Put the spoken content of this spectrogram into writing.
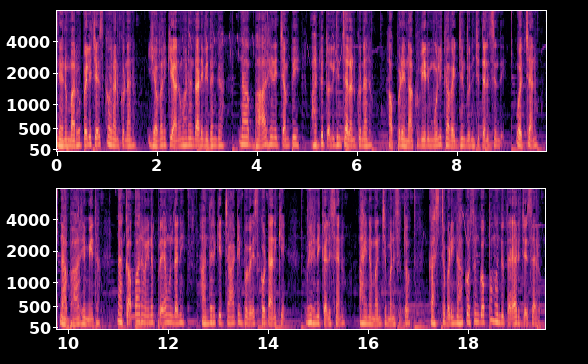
నేను మరో పెళ్ళి చేసుకోవాలనుకున్నాను. ఎవరికి అనుమానం రాని విధంగా నా భార్యని చంపి అడ్డు తొలగించాలనుకున్నాను. అప్పుడే నాకు వీరి మూలికా వైద్యం గురించి తెలిసింది. వచ్చాను. నా భార్య మీద నాకు అపారమైన ప్రేమ ఉందని అందరికీ చాటింపు వేసుకోవటానికి వీరిని కలిశాను. ఆయన మంచి మనసుతో కష్టపడి నా కోసం గొప్ప మందు తయారు చేశారు.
